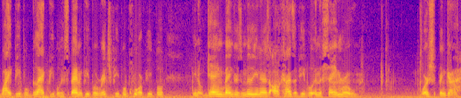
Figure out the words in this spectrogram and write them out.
white people, black people, Hispanic people, rich people, poor people, you know, gangbangers, millionaires, all kinds of people in the same room, worshiping God.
